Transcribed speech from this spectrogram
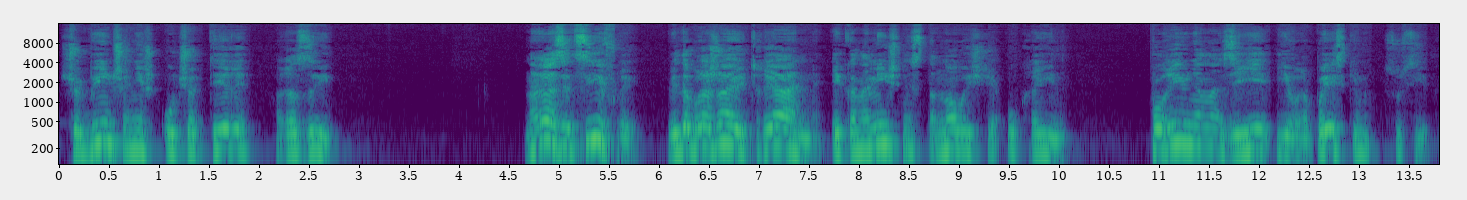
що більше, ніж у 4 рази. Наразі цифри відображають реальне економічне становище України порівняно з її європейськими сусідами.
